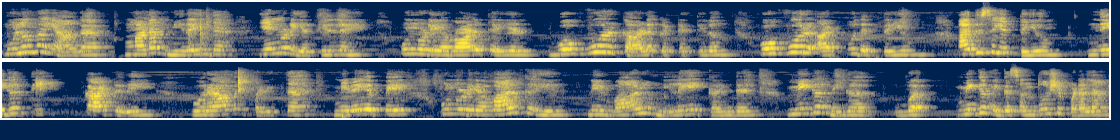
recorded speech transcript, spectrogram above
முழுமையாக மனம் நிறைந்த என்னுடைய பிள்ளை. உன்னுடைய வாழ்க்கையில் ஒவ்வொரு காலகட்டத்திலும் ஒவ்வொரு அற்புதத்தையும் அதிசயத்தையும் நிகழ்த்தி காட்டுவேன் பொறாமை படித்த நிறைய பேர் உன்னுடைய வாழ்க்கையில் நீ வாழும் நிலையை கண்டு மிக மிக வ- மிக மிக சந்தோஷப்படலாம்.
